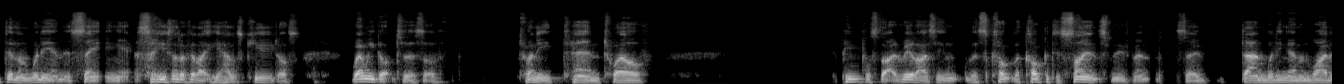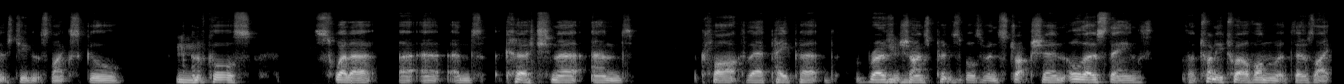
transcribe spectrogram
Dylan Wiliam is saying it, so you sort of feel like he has kudos. When we got to the sort of 2010, 12, people started realizing this the cognitive science movement. So Dan Willingham and why don't students like school, mm. and of course Sweller uh, uh, and Kirschner and Clark, their paper Rosenshine's mm. Principles of Instruction, all those things. So 2012 onwards, there was like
